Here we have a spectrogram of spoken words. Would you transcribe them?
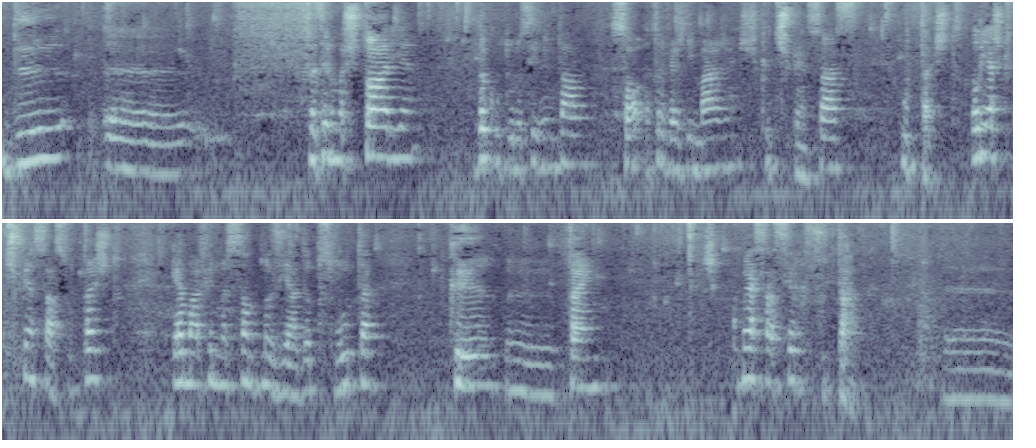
de uh, fazer uma história da cultura ocidental só através de imagens que dispensasse o texto. Aliás, que dispensasse o texto é uma afirmação demasiado absoluta que uh, tem começa a ser refutada. Uh,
